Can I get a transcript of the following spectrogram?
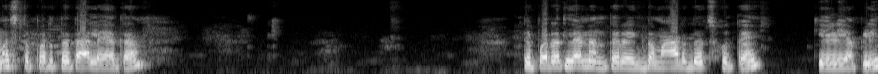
मस्त परतत आलंय आता. ते परतल्यानंतर एकदम अर्धच होतंय केळी आपली.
